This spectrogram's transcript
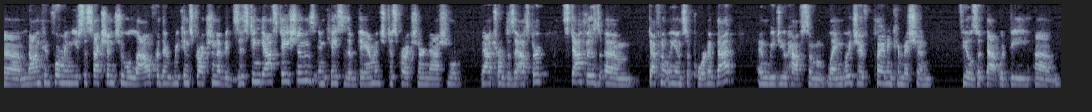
um, non-conforming uses section to allow for the reconstruction of existing gas stations in cases of damage, destruction, or national natural disaster. Staff is um, definitely in support of that, and we do have some language if Planning Commission feels that that would be um,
